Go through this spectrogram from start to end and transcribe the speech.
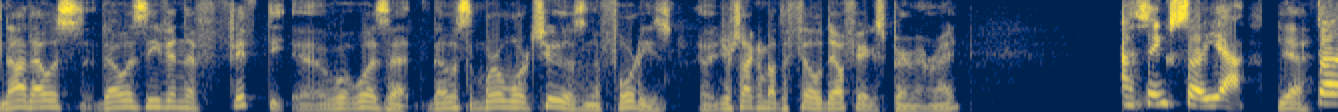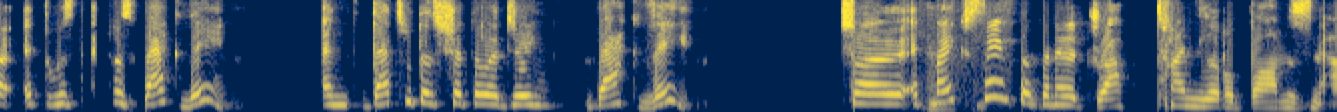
No, that was that was even the 50. Uh, what was that? That was World War II. That was in the 40s. Uh, you're talking about the Philadelphia experiment, right? I think so, yeah. Yeah. So it was it was back then, and that's what the shit they were doing back then. So it makes sense they're going to drop tiny little bombs now,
